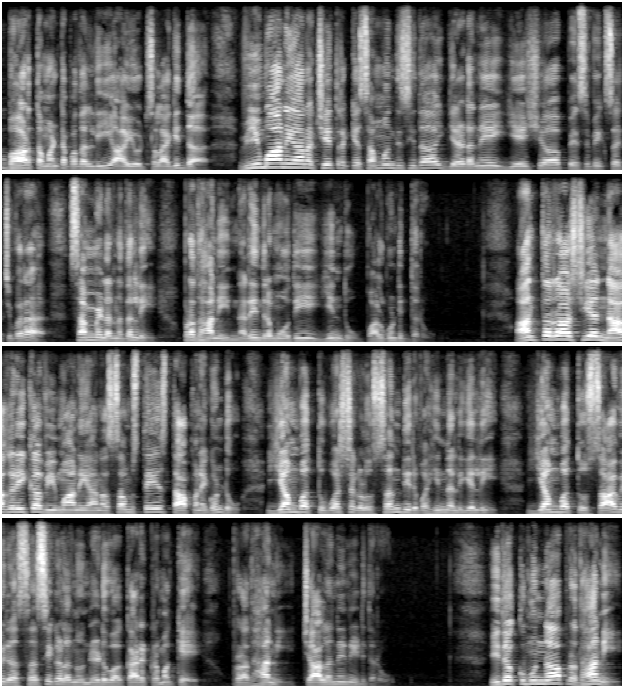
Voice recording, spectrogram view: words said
ಭಾರತ ಮಂಟಪದಲ್ಲಿ ಆಯೋಜಿಸಲಾಗಿದ್ದ ವಿಮಾನಯಾನ ಕ್ಷೇತ್ರಕ್ಕೆ ಸಂಬಂಧಿಸಿದ ಎರಡನೇ ಏಷ್ಯಾ ಪೆಸಿಫಿಕ್ ಸಚಿವರ ಸಮ್ಮೇಳನದಲ್ಲಿ ಪ್ರಧಾನಿ ನರೇಂದ್ರ ಮೋದಿ ಇಂದು ಪಾಲ್ಗೊಂಡಿದ್ದರು. ಅಂತಾರಾಷ್ಟ್ರೀಯ ನಾಗರಿಕ ವಿಮಾನಯಾನ ಸಂಸ್ಥೆ ಸ್ಥಾಪನೆಗೊಂಡು ಎಂಬತ್ತು ವರ್ಷಗಳು ಸಂದಿರುವ ಹಿನ್ನೆಲೆಯಲ್ಲಿ ಎಂಬತ್ತು ಸಾವಿರ ಸಸಿಗಳನ್ನು ನೆಡುವ ಕಾರ್ಯಕ್ರಮಕ್ಕೆ ಪ್ರಧಾನಿ ಚಾಲನೆ ನೀಡಿದರು. ಇದಕ್ಕೂ ಮುನ್ನ ಪ್ರಧಾನಿ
